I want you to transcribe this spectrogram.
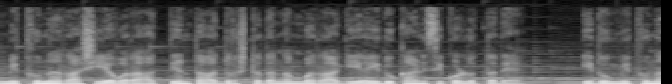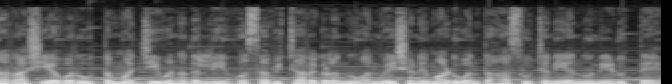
ಮಿಥುನ ರಾಶಿಯವರ ಅತ್ಯಂತ ಅದೃಷ್ಟದ ನಂಬರ್ ಆಗಿ ಐದು ಕಾಣಿಸಿಕೊಳ್ಳುತ್ತದೆ. ಇದು ಮಿಥುನ ರಾಶಿಯವರು ತಮ್ಮ ಜೀವನದಲ್ಲಿ ಹೊಸ ವಿಚಾರಗಳನ್ನು ಅನ್ವೇಷಣೆ ಮಾಡುವಂತಹ ಸೂಚನೆಯನ್ನು ನೀಡುತ್ತೆ.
